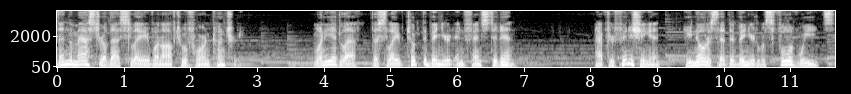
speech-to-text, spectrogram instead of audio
Then the master of that slave went off to a foreign country. When he had left, the slave took the vineyard and fenced it in. After finishing it, he noticed that the vineyard was full of weeds.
